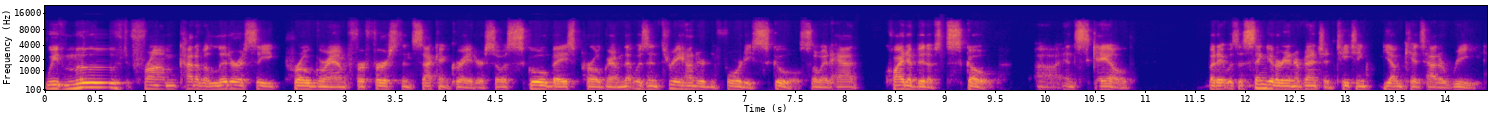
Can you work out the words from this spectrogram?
we've moved from kind of a literacy program for first and second graders, so a school based program that was in 340 schools. So it had quite a bit of scope uh, and scaled, but it was a singular intervention, teaching young kids how to read.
